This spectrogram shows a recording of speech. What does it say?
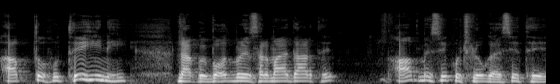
آپ تو تھے ہی نہیں، نہ کوئی بہت بڑے سرمایہ دار تھے۔ آپ میں سے کچھ لوگ ایسے تھے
